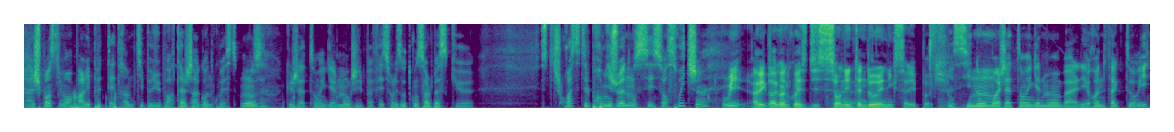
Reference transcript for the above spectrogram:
Bah, je pense qu'ils vont en reparler peut-être un petit peu du portage Dragon Quest 11 que j'attends également que j'ai pas fait sur les autres consoles parce que je crois que c'était le premier jeu annoncé sur Switch. hein. oui, avec Dragon Quest X sur Ouais. Nintendo NX à l'époque. Sinon, moi j'attends également bah, les Run Factory.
